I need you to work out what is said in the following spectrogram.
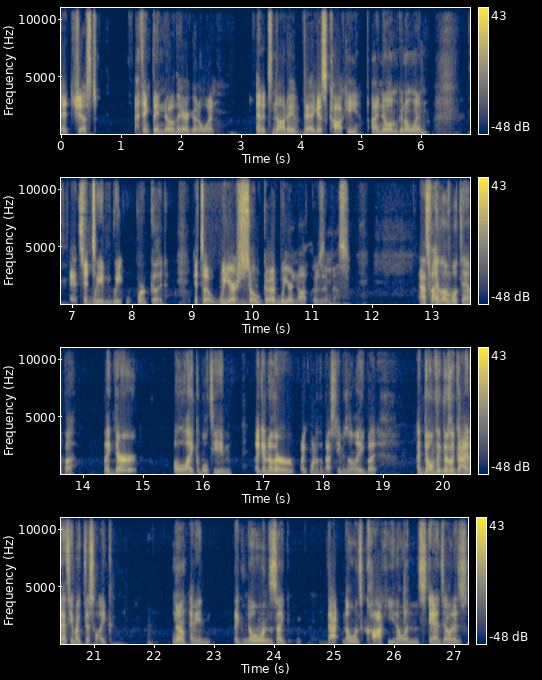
It just, I think they know they are going to win, and it's not a Vegas cocky. I know I'm going to win. It's, It's- we we we're good. It's a we are so good, we are not losing this. That's why I love about Tampa. Like they're a likable team. Like they're like one of the best teams in the league, but I don't think there's a guy in that team I dislike. No, I mean, like no one's like that. No one's cocky. No one stands out as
